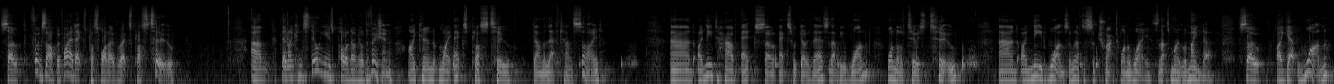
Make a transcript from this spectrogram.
So, for example, if I had x plus 1 over x plus 2, um, then I can still use polynomial division. I can write x plus 2 down the left-hand side. And I need to have x, so x would go there, so that would be 1. 1 out of 2 is 2. And I need 1, so I'm going to have to subtract 1 away. So that's my remainder. So I get 1,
